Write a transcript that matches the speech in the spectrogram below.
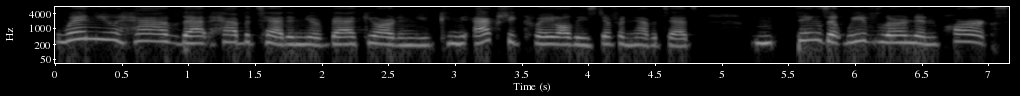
when you have that habitat in your backyard and you can actually create all these different habitats, things that we've learned in parks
